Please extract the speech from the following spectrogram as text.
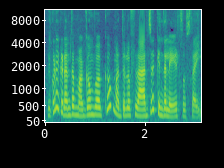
ఇది కూడా ఇక్కడంతా మగ్గం వర్క్ మధ్యలో ఫ్లాట్స్ కింద లేయర్స్ వస్తాయి.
